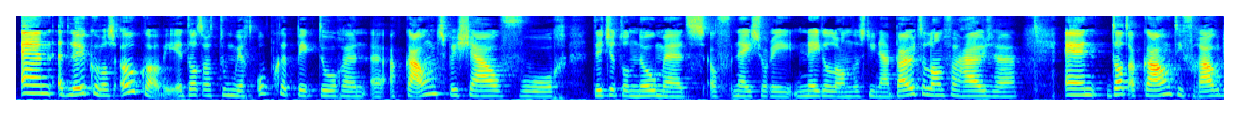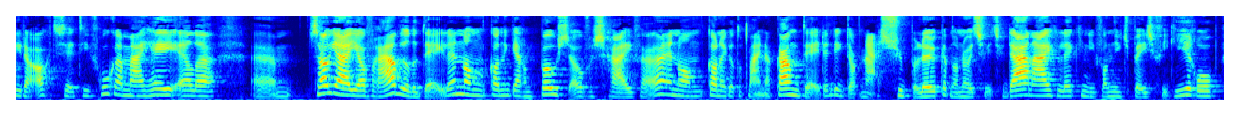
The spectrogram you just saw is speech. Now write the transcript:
En het leuke was ook alweer dat er toen werd opgepikt door een uh, account speciaal voor digital nomads, of nee, sorry, Nederlanders die naar het buitenland verhuizen. En dat account, die vrouw die daarachter zit, die vroeg aan mij: Hey Elle, ehm, zou jij jouw verhaal willen delen? En dan kan ik daar een post over schrijven. En dan kan ik het op mijn account delen. En ik dacht, nou, superleuk. Ik heb nog nooit zoiets gedaan eigenlijk. In ieder geval niet specifiek hierop.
